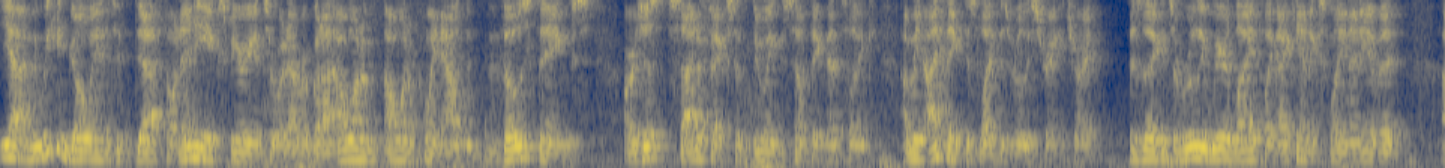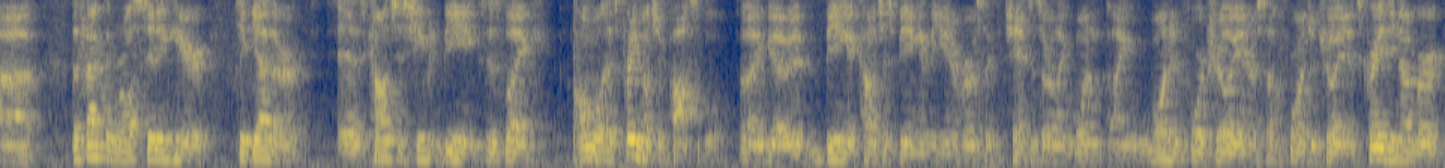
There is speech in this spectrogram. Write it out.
yeah i mean we can go into depth on any experience or whatever but i want to i want to point out that those things are just side effects of doing something that's like i mean i think this life is really strange right It's like it's a really weird life. Like I can't explain any of it. Uh, the fact that we're all sitting here together as conscious human beings is like almost it's pretty much impossible. Like uh, being a conscious being in the universe, like the chances are like one like one in four trillion or four hundred trillion. It's crazy number,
